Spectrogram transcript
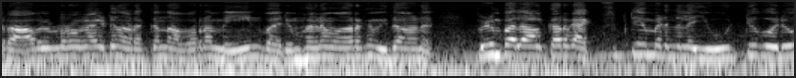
ട്രാവൽ ബ്ലോഗായിട്ട് നടക്കുന്ന അവരുടെ മെയിൻ വരുമാന മാർഗം ഇതാണ്. ഇപ്പോഴും പല ആൾക്കാർക്ക് അക്സെപ്റ്റ് ചെയ്യാൻ പറ്റുന്നില്ല. യൂട്യൂബ് ഒരു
